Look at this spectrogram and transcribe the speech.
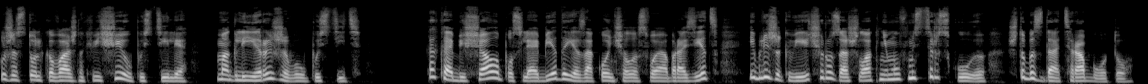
уже столько важных вещей упустили, могли и рыжего упустить. Как и обещала, после обеда я закончила свой образец и ближе к вечеру зашла к нему в мастерскую, чтобы сдать работу.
